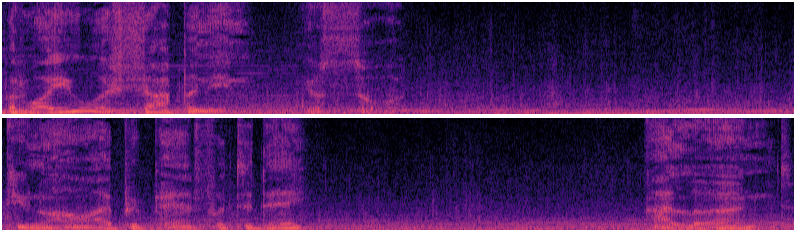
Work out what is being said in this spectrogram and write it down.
But while you were sharpening your sword, do you know how I prepared for today? I learned.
